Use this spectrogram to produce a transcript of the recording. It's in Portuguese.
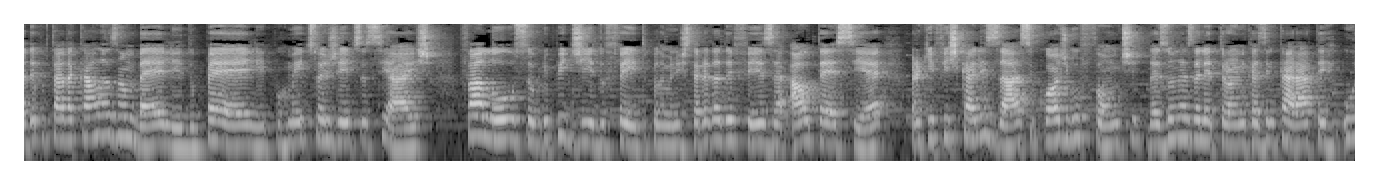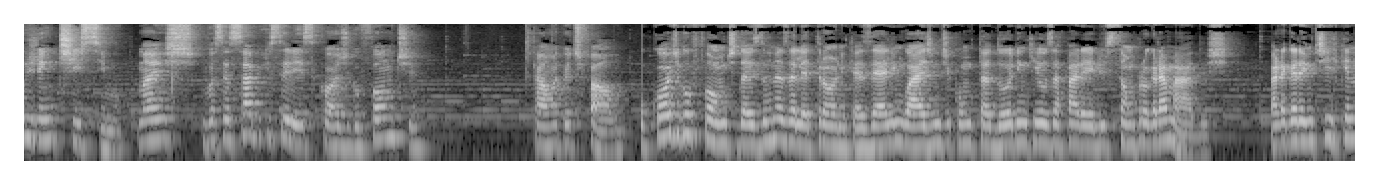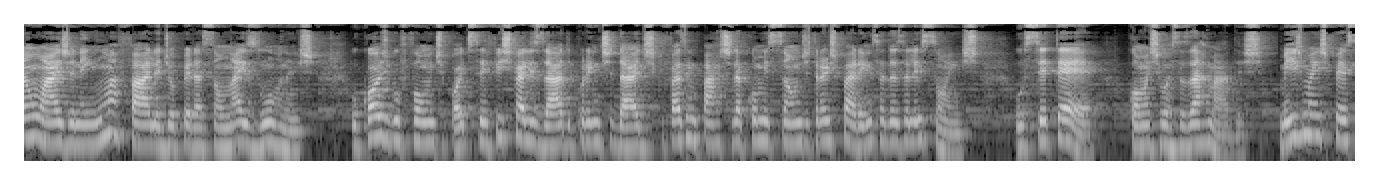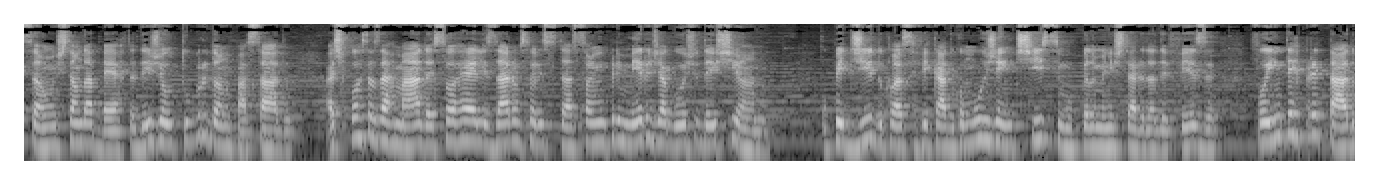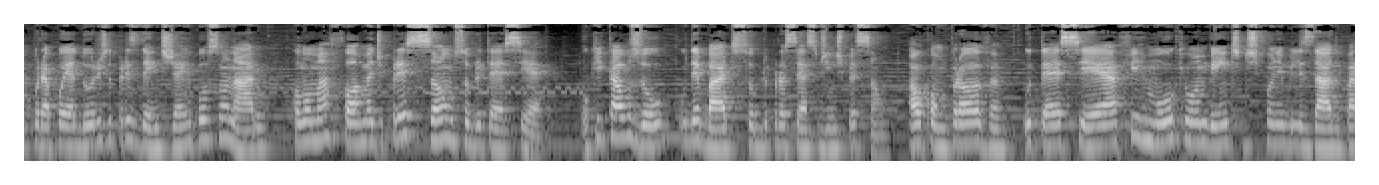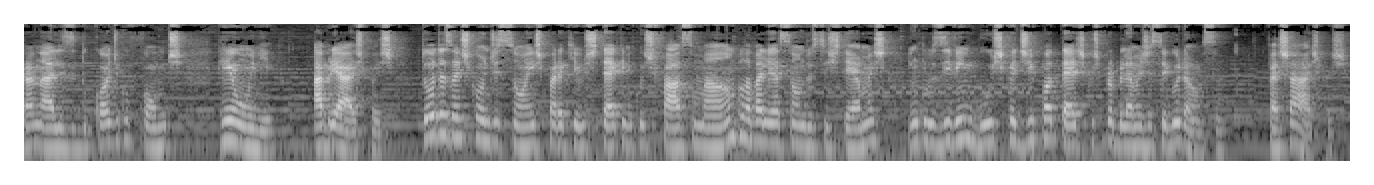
A deputada Carla Zambelli, do PL, por meio de suas redes sociais, falou sobre o pedido feito pelo Ministério da Defesa ao TSE para que fiscalizasse o código-fonte das urnas eletrônicas em caráter urgentíssimo. Mas você sabe o que seria esse código-fonte? Calma que eu te falo. O código-fonte das urnas eletrônicas é a linguagem de computador em que os aparelhos são programados. Para garantir que não haja nenhuma falha de operação nas urnas, o código-fonte pode ser fiscalizado por entidades que fazem parte da Comissão de Transparência das Eleições, o CTE, como as Forças Armadas. Mesmo a inspeção estando aberta desde outubro do ano passado, as Forças Armadas só realizaram solicitação em 1 de agosto deste ano. O pedido, classificado como urgentíssimo pelo Ministério da Defesa, foi interpretado por apoiadores do presidente Jair Bolsonaro como uma forma de pressão sobre o TSE, o que causou o debate sobre o processo de inspeção. Ao comprova, o TSE afirmou que o ambiente disponibilizado para análise do código-fonte reúne, abre aspas, todas as condições para que os técnicos façam uma ampla avaliação dos sistemas, inclusive em busca de hipotéticos problemas de segurança. Fecha aspas.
